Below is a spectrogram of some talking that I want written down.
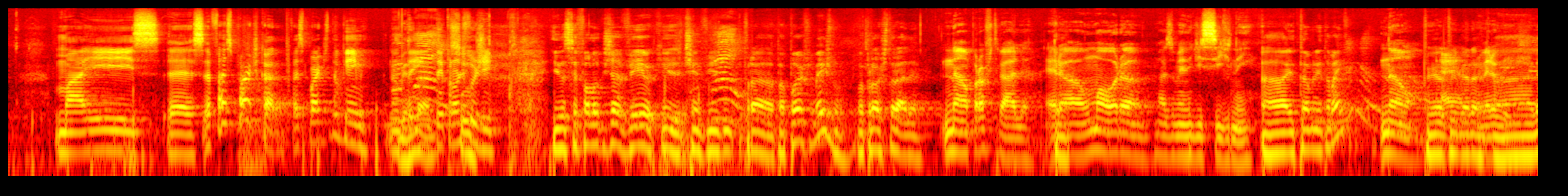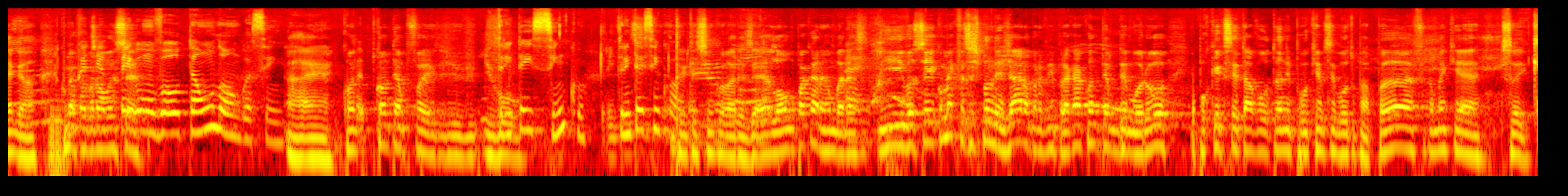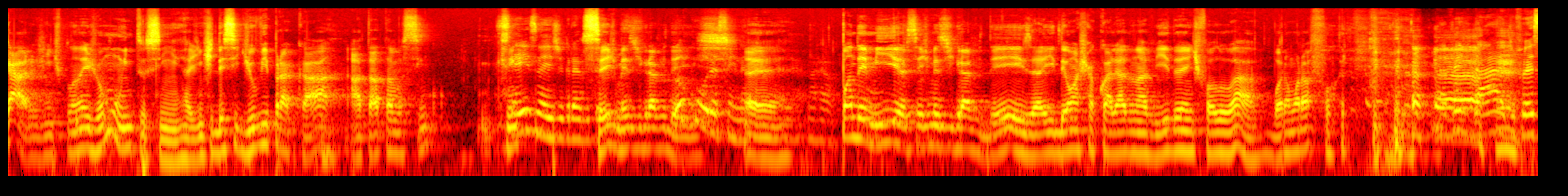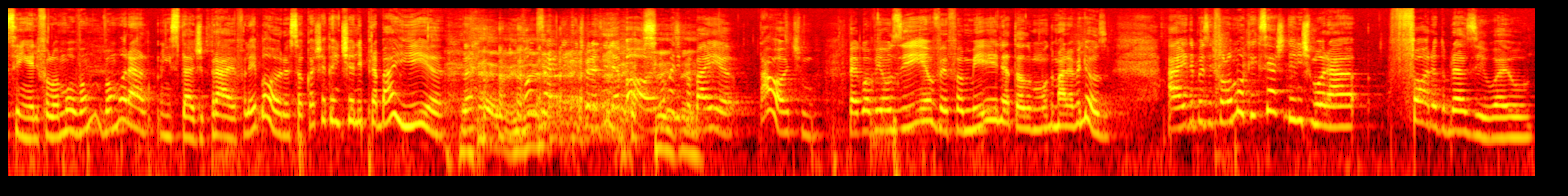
mas é, faz parte, cara. Faz parte do game. Não, tem, não tem pra onde fugir. E você falou que já veio aqui, já tinha vindo pra, pra Perth mesmo? Ou pra Austrália? Não, pra Austrália. Era uma hora mais ou menos de Sydney. Ah, e Tamini também? Não, Foi a é, primeira, primeira vez. Ah, legal. Como é que Nunca foi pra você? pego um voo tão longo assim. Ah, é. Quanto, quanto tempo foi de, de voo? 35? 35 horas. 35 horas, é longo pra caramba, né? E você, como é que vocês planejaram pra vir pra cá? Quanto tempo demorou? E por que, que você tá voltando e por que você voltou pra Puff? Como é que é isso aí? Cara, a gente planejou muito, assim. A gente decidiu vir pra cá, a Tata tava cinco... cinco Seis meses de gravidez. Seis meses de gravidez. Loucura, assim, né? É. Na real. Pandemia, seis meses de gravidez, aí deu uma chacoalhada na vida e a gente falou, ah, bora morar fora. Na verdade, foi assim, ele falou, amor, vamos, vamos morar em cidade de praia? Eu falei, bora, só que eu achei que a gente ia ali pra Bahia. Né? vamos sair daqui de Brasília? Bora, Sei, vamos ali sei. pra Bahia. Tá ótimo. Pega o aviãozinho, vê família, todo mundo maravilhoso. Aí depois ele falou, amor, o que, que você acha da gente morar fora do Brasil? Aí eu,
